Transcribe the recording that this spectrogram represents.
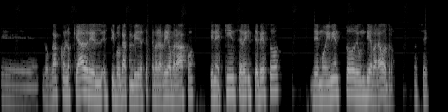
eh, los gaps con los que abre el, tipo de cambio, ya sea para arriba o para abajo, tienes 15, 20 pesos de movimiento de un día para otro. Entonces,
